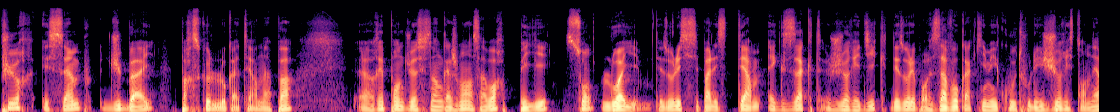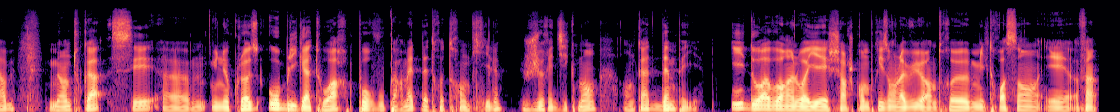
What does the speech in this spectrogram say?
pure et simple du bail parce que le locataire n'a pas répondu à ses engagements, à savoir payer son loyer. Désolé si ce n'est pas les termes exacts juridiques, désolé pour les avocats qui m'écoutent ou les juristes en herbe, mais en tout cas, c'est euh, une clause obligatoire pour vous permettre d'être tranquille juridiquement en cas d'impayé. Il doit avoir un loyer, charge comprise, on l'a vu, entre 1300 et... Enfin,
